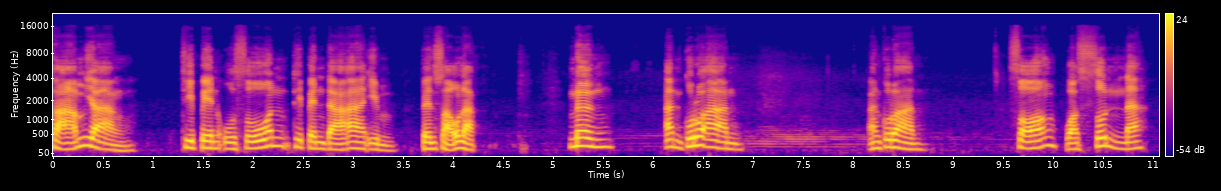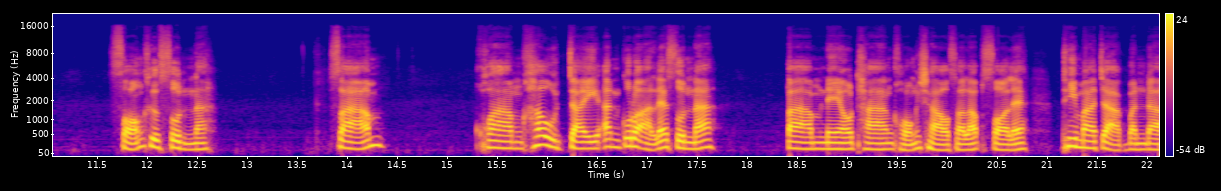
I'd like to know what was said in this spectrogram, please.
สามอย่างที่เป็น أصول ที่เป็น دعائم เป็นเสาหลักหนึ่งอันกุรอาน อันกุรอานสองวัดซุนนะสองคือซุนนะสามความเข้าใจอันกุรอานและซุนนะตามแนวทางของชาวสลับซอและที่มาจากบรรดา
